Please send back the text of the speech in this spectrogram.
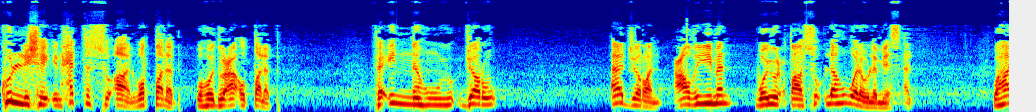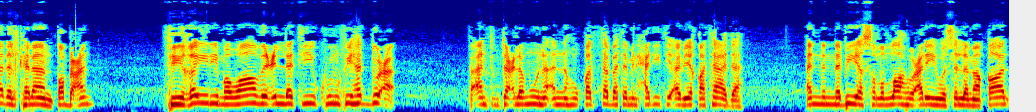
كل شيء حتى السؤال والطلب وهو دعاء الطلب. فإنه يؤجر أجرا عظيما ويعطى سؤله ولو لم يسأل. وهذا الكلام طبعا في غير مواضع التي يكون فيها الدعاء. فأنتم تعلمون أنه قد ثبت من حديث أبي قتادة أن النبي صلى الله عليه وسلم قال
